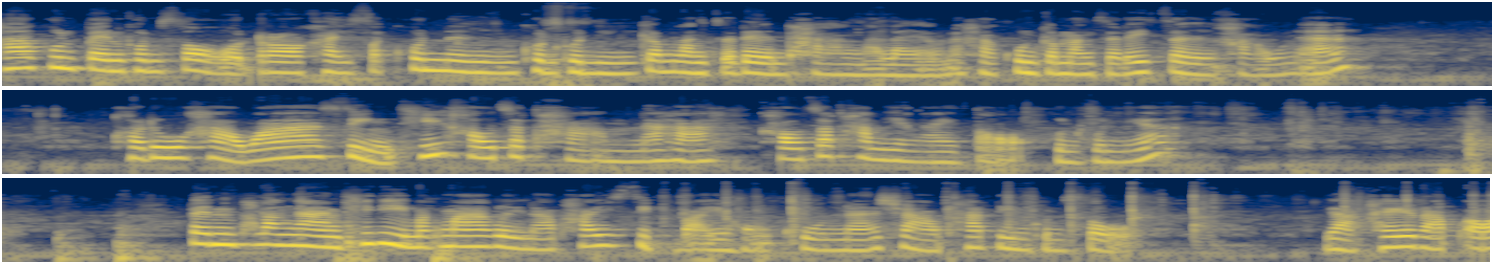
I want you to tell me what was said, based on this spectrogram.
ถ้าคุณเป็นคนโสดรอใครสักคนหนึ่งคนคนนี้กำลังจะเดินทางมาแล้วนะคะ คุณกำลังจะได้เจอเขานะ ขอดูค่ะว่าสิ่งที่เขาจะทำนะคะ เขาจะทำยังไงต่อคุณคนนี้เป็นพลังงานที่ดีมากๆเลยนะไพ่สิบใบของคุณนะ ชาวธาตุดินคนโสดอยากให้รับเอา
